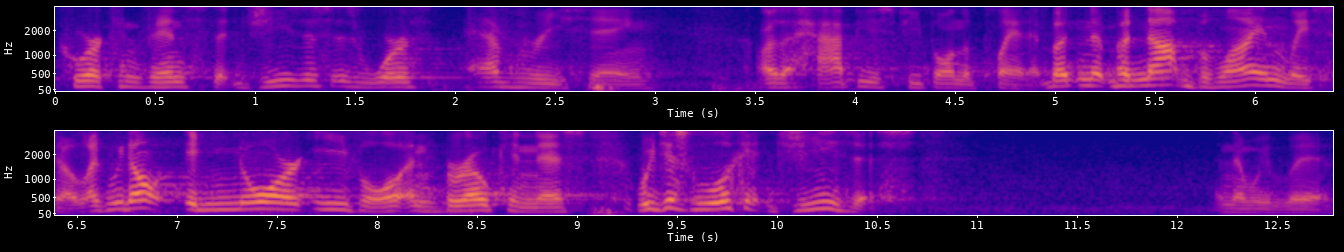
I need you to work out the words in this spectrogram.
who are convinced that Jesus is worth everything are the happiest people on the planet, but, but not blindly so. Like, we don't ignore evil and brokenness, we just look at Jesus and then we live.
